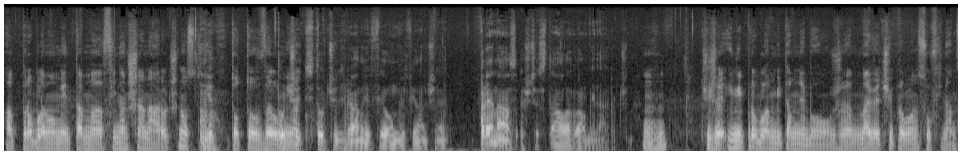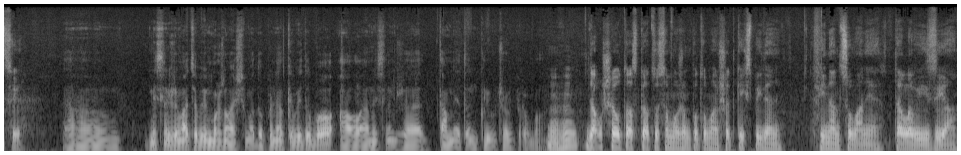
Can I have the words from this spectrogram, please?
A problémom je tam finančná náročnosť? Je Áno. toto veľmi... Točiť, točiť hraný film je finančne pre nás ešte stále veľmi náročné. Mhm. Čiže iný problém by tam nebol, že najväčší problém sú financie. Uh, myslím, že Maťo by možno ešte ma doplnil, keby tu bol, ale myslím, že tam je ten kľúčový problém. Mhm. Ďalšia otázka, to sa môžem potom aj všetkých spýtať. Financovanie, televízia.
